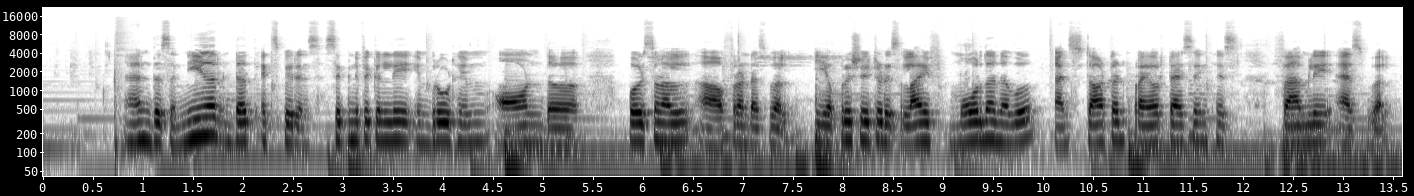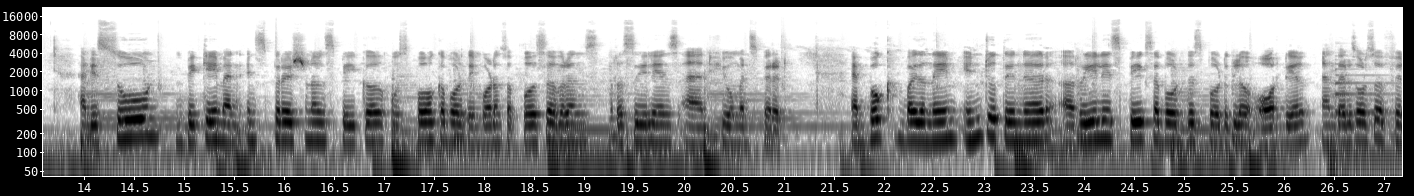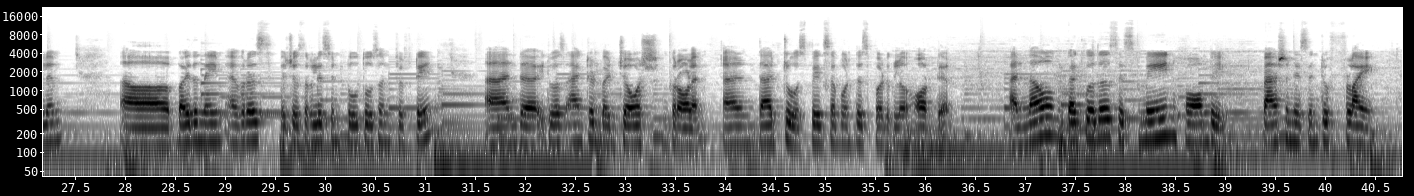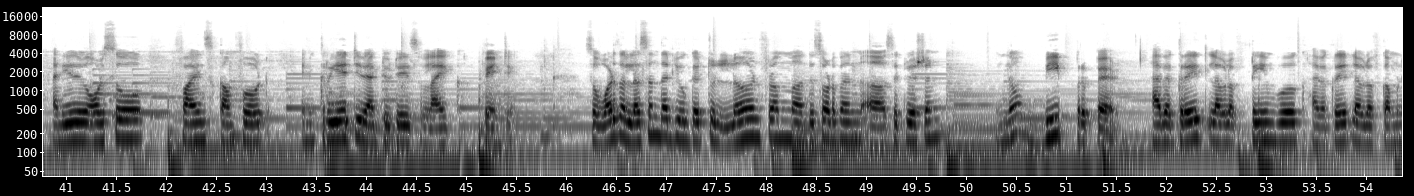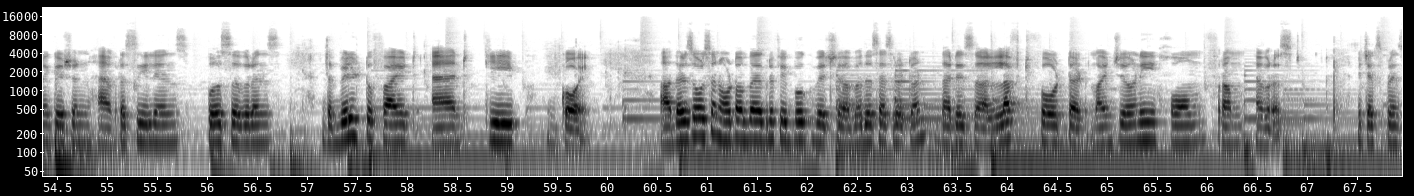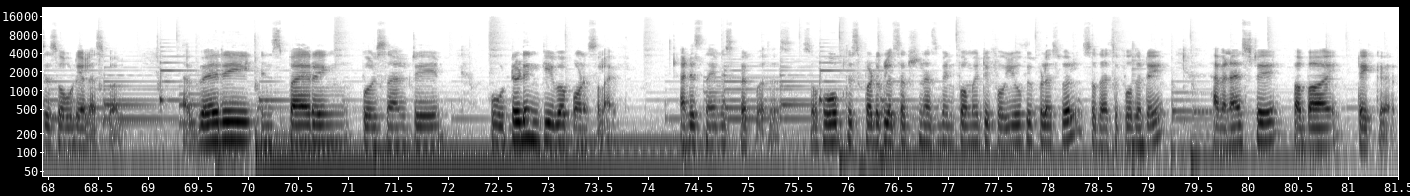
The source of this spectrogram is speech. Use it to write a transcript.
And this near death experience significantly improved him on the personal uh, front as well. He appreciated his life more than ever and started prioritizing his family as well and he soon became an inspirational speaker who spoke about the importance of perseverance, resilience, and human spirit. A book by the name Into Thin Air uh, really speaks about this particular ordeal, and there is also a film uh, by the name Everest, which was released in 2015, and uh, it was acted by Josh Brolin, and that too speaks about this particular ordeal. And now, Beck Weathers, his main hobby, passion is into flying, and he also finds comfort in creative activities like painting. So what is the lesson that you get to learn from uh, this sort of an uh, situation? You know be prepared. Have a great level of teamwork have a great level of communication have resilience perseverance the will to fight and keep going uh, there is also an autobiography book which uh, Weathers has written that is uh, Left for Dead My Journey Home from Everest, which explains this ordeal as well. A very inspiring personality who didn't give up on his life and his name is Beck Weathers. So hope this particular section has been informative for you people as well. So that's it for the day. Have a nice day. Bye bye. Take care.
